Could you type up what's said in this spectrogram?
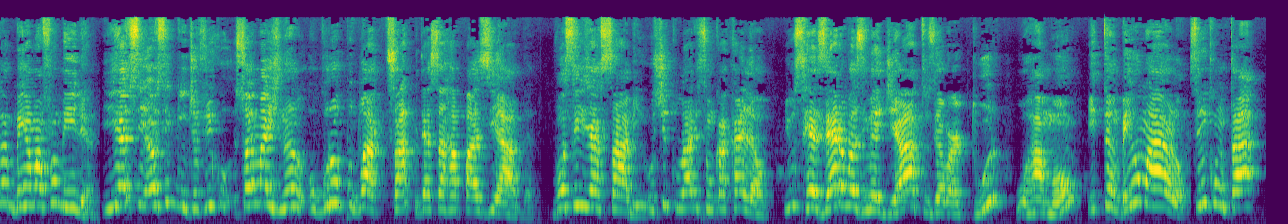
também é uma família. E assim, é o seguinte, eu fico só imaginando o grupo do WhatsApp dessa rapaziada. Vocês já sabem, os titulares são Cacalhau. E os reservas imediatos é o Arthur, o Ramon e também o Marlon. Sem contar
